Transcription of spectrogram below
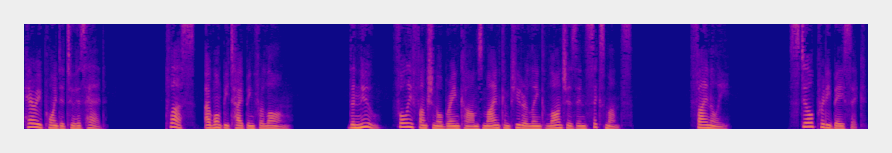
Harry pointed to his head. Plus, I won't be typing for long. The new, fully functional BrainCom's mind-computer link launches in six months. Finally. Still pretty basic,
